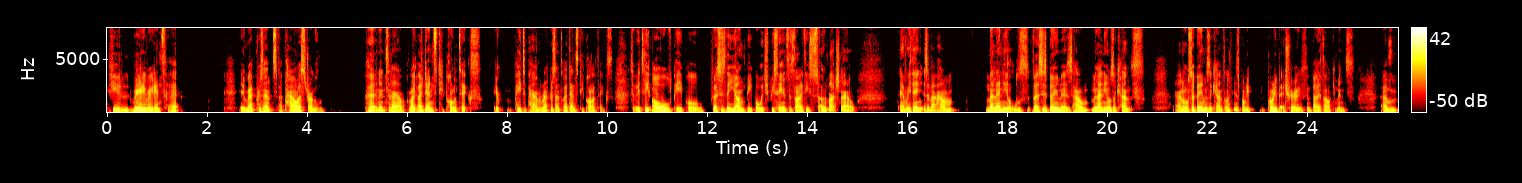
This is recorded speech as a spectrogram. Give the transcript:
If you really read into it, it represents a power struggle pertinent to now, like identity politics. It, Peter Pan represents identity politics. So it's the old people versus the young people, which we see in society so much now. Everything is about how millennials versus boomers, how millennials are cunts and also boomers are cunts. I think there's probably probably a bit of truth in both arguments. Um,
